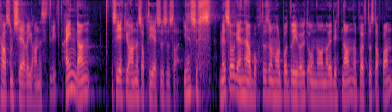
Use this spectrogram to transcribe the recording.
hva som skjer i Johannes' sitt liv. En gang så gikk Johannes opp til Jesus og sa Jesus, vi så en her borte som holdt på å drive ut ånder i ditt navn og prøvde å stoppe han.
